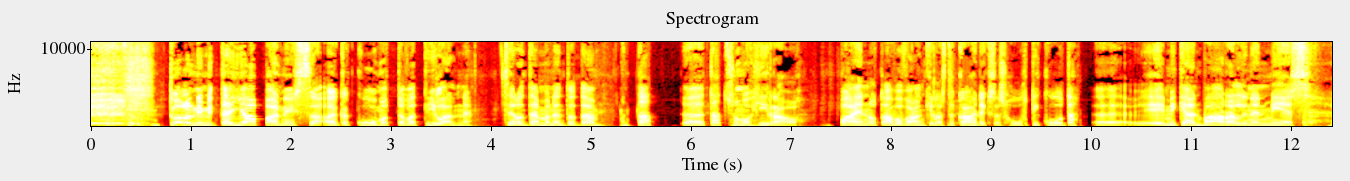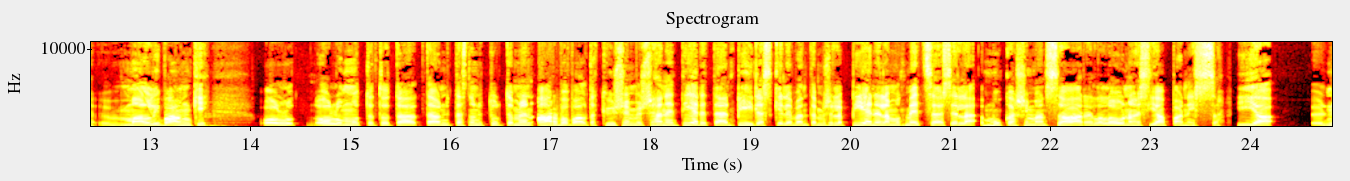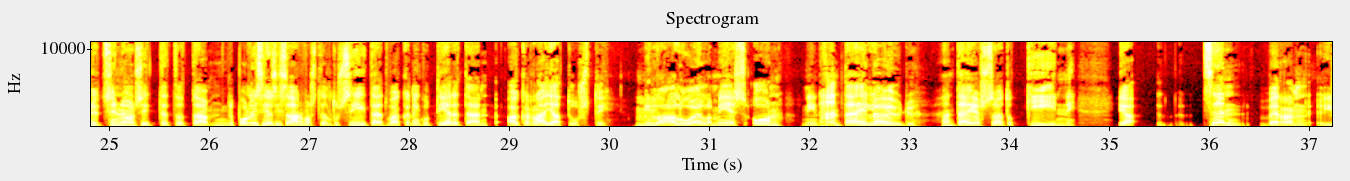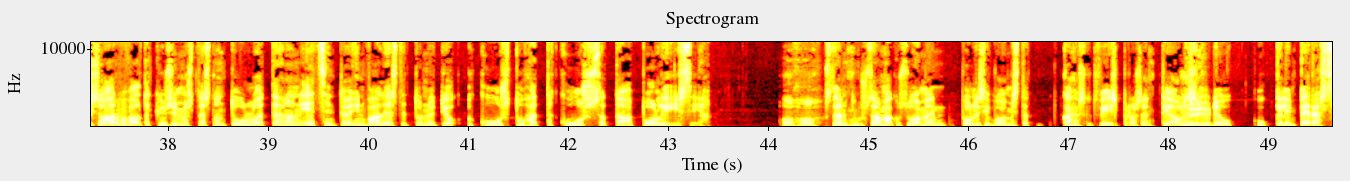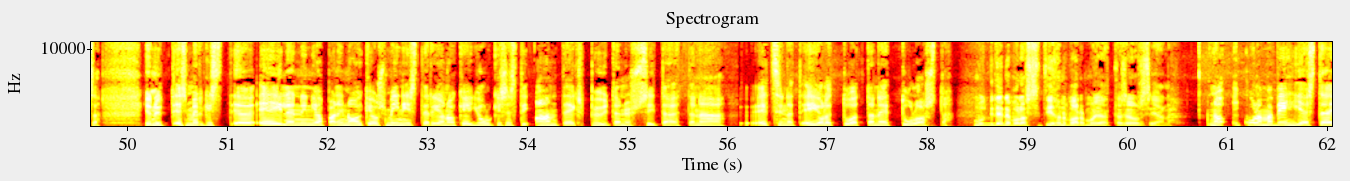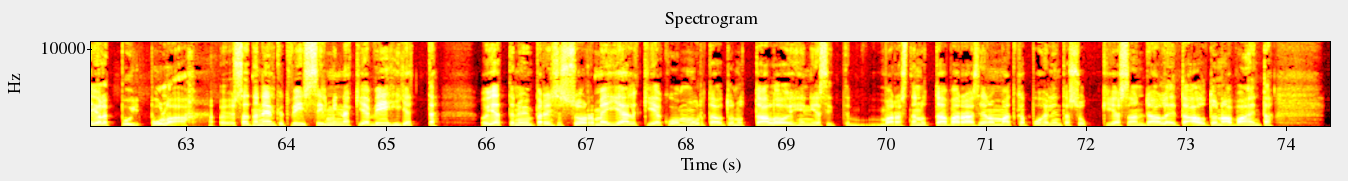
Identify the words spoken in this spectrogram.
Tuolla on nimittäin Japanissa aika kuumottava tilanne. Siellä on tämmöinen tota, tat, äh, Tatsumo Hirao paennut avovankilasta 8. huhtikuuta. Äh, ei mikään vaarallinen mies, äh, mallivanki ollut, ollut mutta tota, tää on tästä on nyt tullut tämmöinen arvovaltakysymys. Hänen tiedetään piileskelevän tämmöisellä pienellä, mutta metsäisellä Mukashiman saarella Lounais-Japanissa. Ja nyt sinne on sitten tota, poliisia siis arvosteltu siitä, että vaikka niin kuin tiedetään aika rajatusti, millä mm. alueella mies on, niin häntä ei löydy. Häntä ei ole saatu kiinni. Ja sen verran iso arvovalta kysymys tästä on tullut, että hän on etsintöihin valjastettu nyt jo 6600 poliisia. Oho. Sitä on niin sama kuin Suomen poliisivoimista 85 prosenttia olisi Niin. yhden uk- ukkelin perässä. Ja nyt esimerkiksi eilen niin Japanin oikeusministeri on oikein julkisesti anteeksi pyytänyt sitä, että nämä etsinnät ei ole tuottaneet tulosta. Mutta miten ne voi olla sitten ihan varmoja, että se on siellä? No kuulemma vihjeistä ei ole pu- pulaa. 145 silminnäkiä vihjettä on jättänyt ympärinsä sormenjälkiä, kun on murtautunut taloihin ja sitten varastanut tavaraa. Siellä on matkapuhelinta, sukkia, sandaaleita, auton avainta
